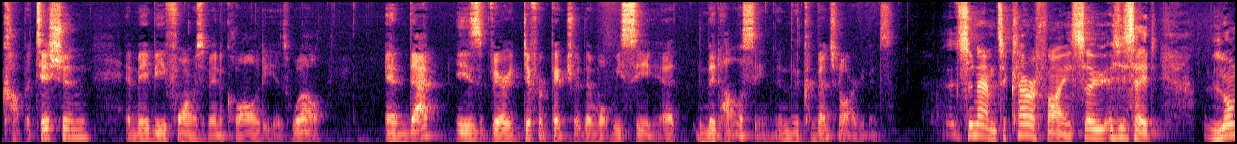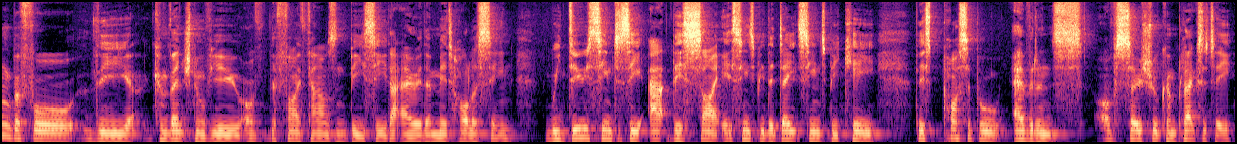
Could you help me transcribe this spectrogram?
competition, and maybe forms of inequality as well. And that is a very different picture than what we see at the mid Holocene in the conventional arguments. So, Nam, to clarify, so as you said, long before the conventional view of the 5000 BC, that area, the mid Holocene, we do seem to see at this site, it seems to be the dates seem to be key, this possible evidence of social complexity,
